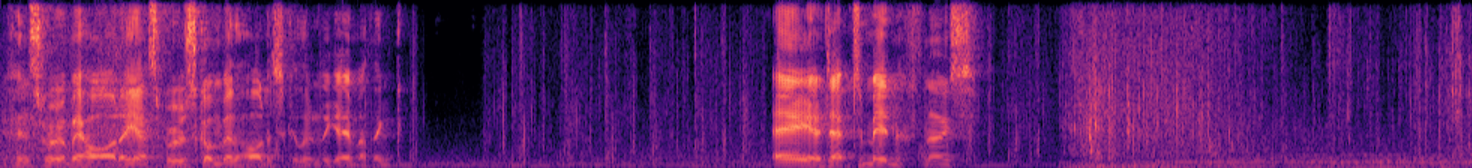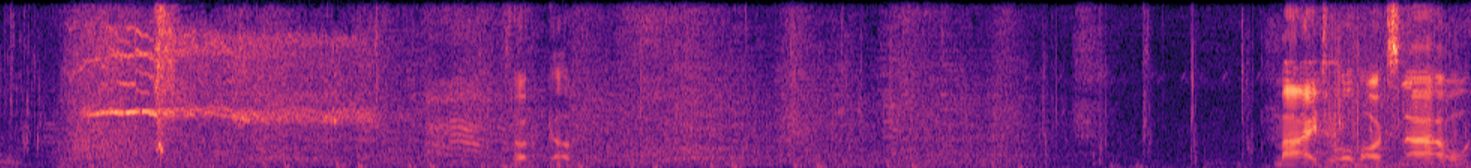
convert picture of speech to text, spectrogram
I think Sprue a bit harder. Yeah, Sprue's going to be the hardest killer in the game, I think. Hey, Adept Min. Nice. Oh, God. My toolbox now.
